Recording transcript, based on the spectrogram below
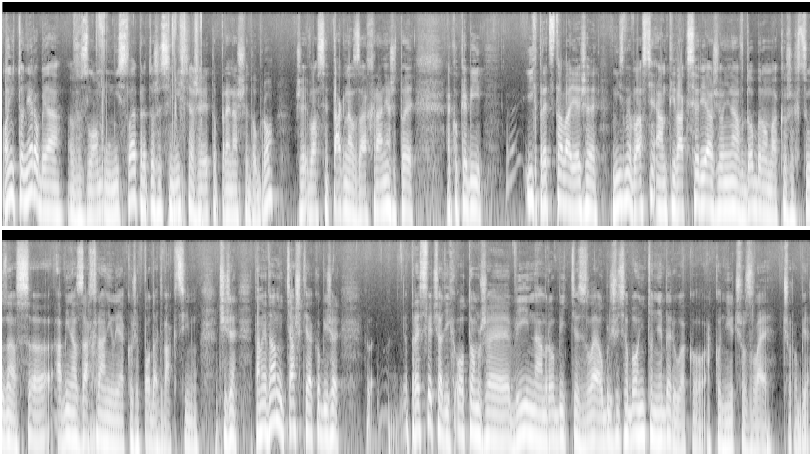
Oni to nerobia v zlom úmysle, pretože si myslia, že je to pre naše dobro, že vlastne tak nás zachránia, že to je ako keby ich predstava je, že my sme vlastne antivaxeri a že oni nám v dobrom akože chcú z nás, aby nás zachránili akože podať vakcínu. Čiže tam je veľmi ťažké akoby, že presviečať ich o tom, že vy nám robíte zle a ubližujete, lebo oni to neberú ako, ako niečo zlé, čo robia.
